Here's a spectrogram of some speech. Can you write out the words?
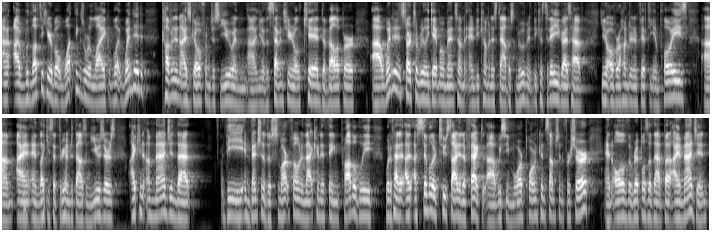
I, I would love to hear about what things were like. What, when did Covenant Eyes go from just you and uh, you know the 17 year old kid developer? Uh, when did it start to really get momentum and become an established movement? Because today you guys have you know over 150 employees, um, I, and like you said, 300,000 users. I can imagine that the invention of the smartphone and that kind of thing probably would have had a, a similar two-sided effect. Uh, we see more porn consumption for sure, and all of the ripples of that. But I imagine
